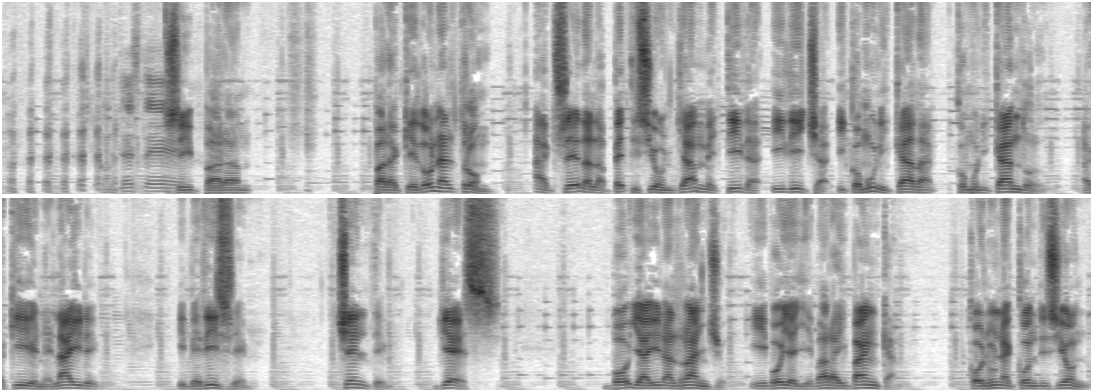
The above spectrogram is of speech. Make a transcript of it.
Conteste. sí, para, para que Donald Trump acceda a la petición ya metida y dicha y comunicada, comunicando aquí en el aire, y me dice, Chente, yes, voy a ir al rancho y voy a llevar a Ivanka con una condición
